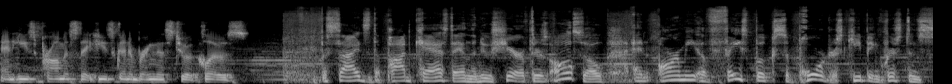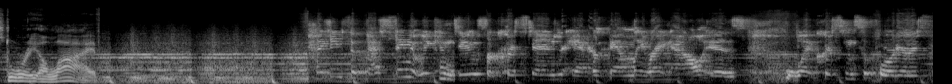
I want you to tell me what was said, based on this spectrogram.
and he's promised that he's going to bring this to a close. Besides the podcast and the new sheriff, there's also an army of Facebook supporters keeping Kristin's story alive. I think the best thing that we can do for Kristin and her family right now is what Kristin supporters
